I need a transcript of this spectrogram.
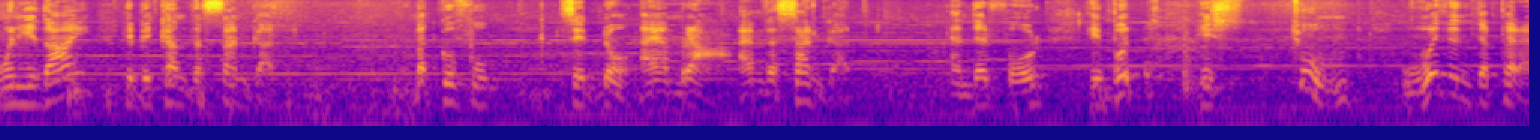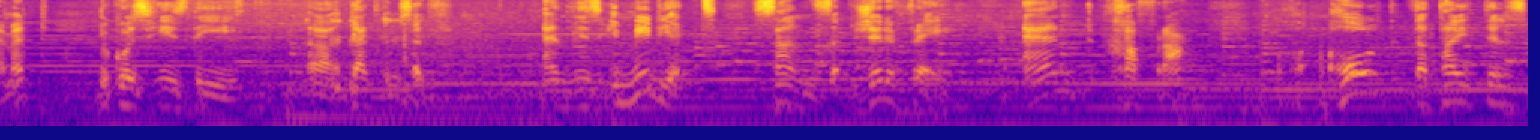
When he died, he became the sun god. But Khufu said, no, I am Ra, I am the sun god. And therefore, he put his tomb within the pyramid because he's the uh, god himself. And his immediate sons, Djedefre and Khafra, hold the titles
